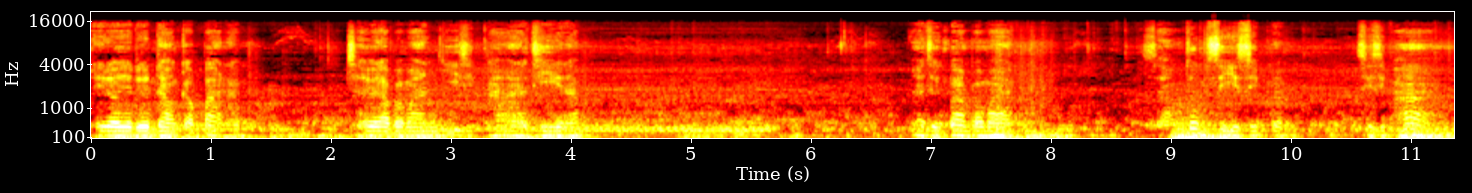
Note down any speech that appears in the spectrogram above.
นี่เราจะเดินทางกลับบ้านครับ ใช้เวลาประมาณ 25 นาทีนะครับมาถึงบ้านประมาณ3ทุ่ม40ครับ45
